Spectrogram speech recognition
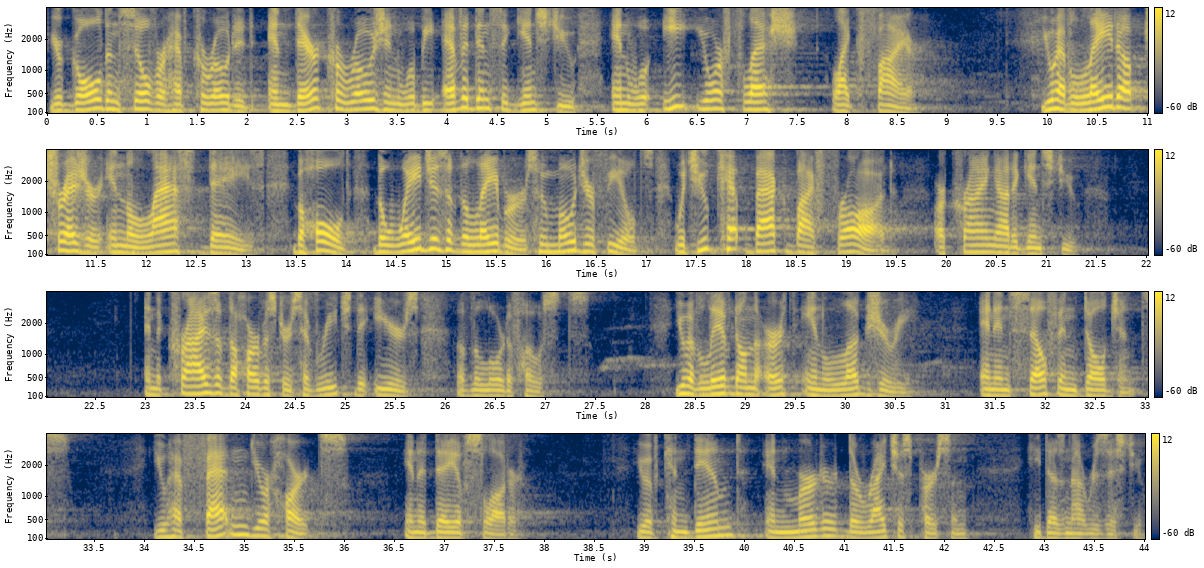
Your gold and silver have corroded, and their corrosion will be evidence against you and will eat your flesh like fire. You have laid up treasure in the last days. Behold, the wages of the laborers who mowed your fields, which you kept back by fraud, are crying out against you. And the cries of the harvesters have reached the ears of the Lord of hosts. You have lived on the earth in luxury and in self indulgence. You have fattened your hearts in a day of slaughter. You have condemned and murdered the righteous person. He does not resist you.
